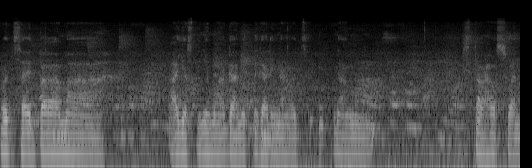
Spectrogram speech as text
roadside para maayos din yung mga gamit na galing ng, road, ng Star House 1.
